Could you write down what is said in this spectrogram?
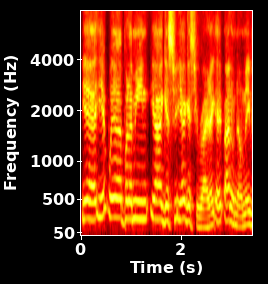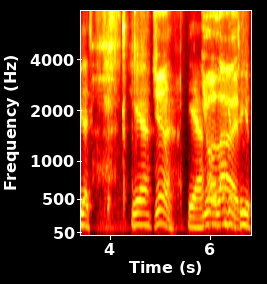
Yeah, yeah, well, but I mean, yeah, I guess, yeah, I guess you're right. I, I, I don't know. Maybe that's, yeah, Jim, yeah. You're I'll, I'll give it to you.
